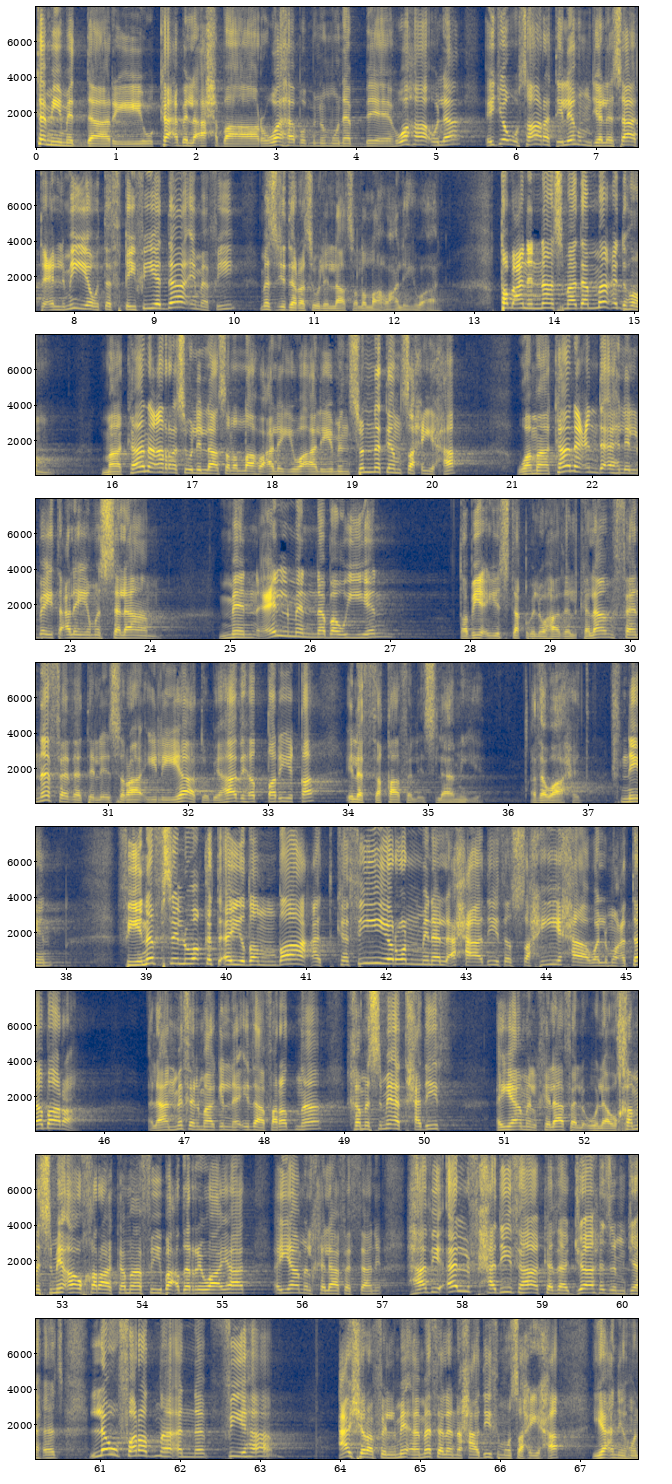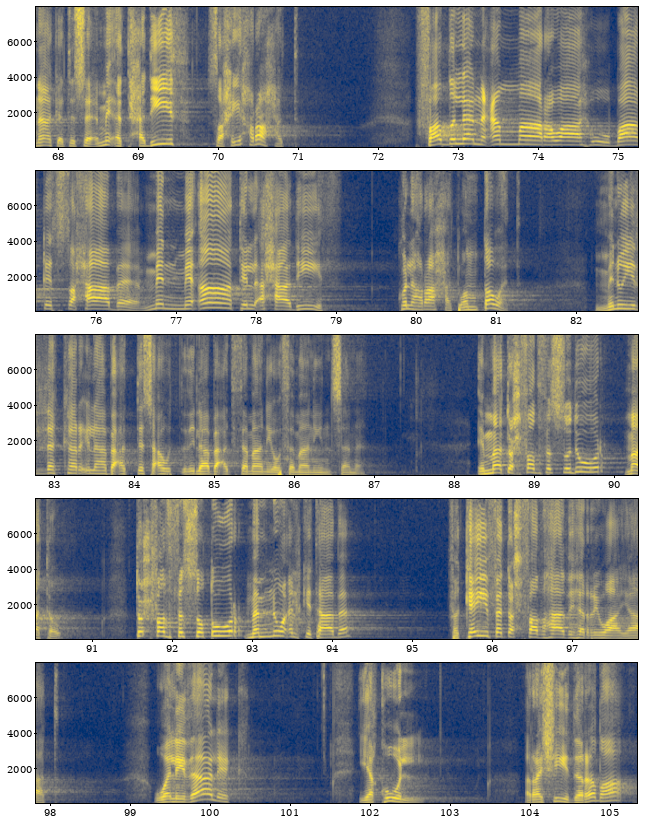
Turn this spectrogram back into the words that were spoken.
تميم الداري وكعب الأحبار وهب بن منبه وهؤلاء إجوا صارت إليهم جلسات علمية وتثقيفية دائمة في مسجد رسول الله صلى الله عليه وآله. طبعا الناس ما دام ما عندهم ما كان عن رسول الله صلى الله عليه وآله من سنة صحيحة وما كان عند أهل البيت عليهم السلام من علم نبوي طبيعي يستقبلوا هذا الكلام فنفذت الإسرائيليات بهذه الطريقة إلى الثقافة الإسلامية. هذا واحد. اثنين في نفس الوقت أيضا ضاعت كثير من الأحاديث الصحيحة والمعتبرة. الآن مثل ما قلنا إذا فرضنا خمسمائة حديث أيام الخلافة الأولى وخمسمائة أخرى كما في بعض الروايات أيام الخلافة الثانية. هذه ألف حديث هكذا جاهز مجهز. لو فرضنا أن فيها عشرة في المئة مثلا أحاديث مو صحيحة يعني هناك تسعمائة حديث صحيح راحت. فضلا عما رواه باقي الصحابة من مئات الأحاديث كلها راحت وانطوت. منو يتذكر إلى بعد تسعة إلى بعد ثمانية وثمانين سنة؟ إما تحفظ في الصدور ماتوا. تحفظ في السطور ممنوع الكتابة؟ فكيف تحفظ هذه الروايات؟ ولذلك يقول رشيد رضا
